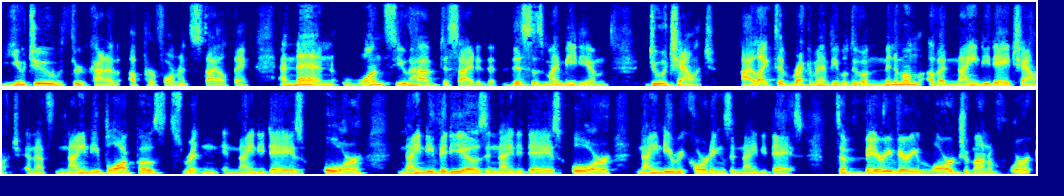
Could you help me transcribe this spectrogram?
YouTube through kind of a performance style thing. And then once you have decided that this is my medium, do a challenge. I like to recommend people do a minimum of a 90 day challenge, and that's 90 blog posts written in 90 days, or 90 videos in 90 days, or 90 recordings in 90 days. It's a very, very large amount of work,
